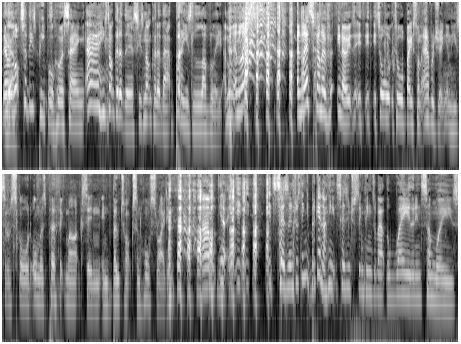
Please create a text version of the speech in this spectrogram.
there yeah. are lots of these people who are saying, "Ah, he's not good at this, he's not good at that, but he's lovely." I mean, unless, unless kind of you know, it, it, it, it's all it's all based on averaging, and he's sort of scored almost perfect marks in, in Botox and horse riding. um, you know, it, it, it, it says an interesting, but again, I think it says interesting things about the way that, in some ways,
